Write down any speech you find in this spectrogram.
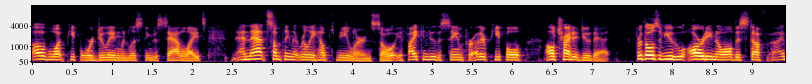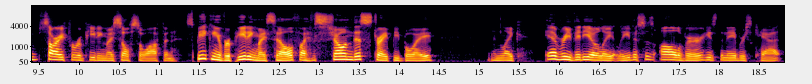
of what people were doing when listening to satellites. And that's something that really helped me learn. So if I can do the same for other people, I'll try to do that. For those of you who already know all this stuff, I'm sorry for repeating myself so often. Speaking of repeating myself, I've shown this stripy boy in like every video lately. This is Oliver, he's the neighbor's cat.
